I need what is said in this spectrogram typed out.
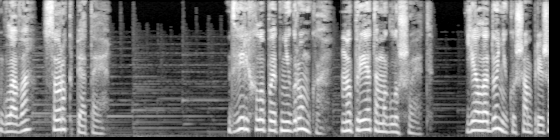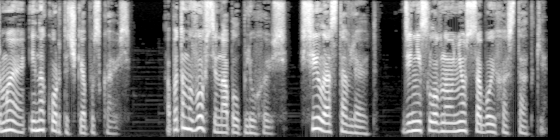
Глава 45. Дверь хлопает негромко, но при этом оглушает. Я ладони к ушам прижимаю и на корточки опускаюсь. А потом и вовсе на пол плюхаюсь. Силы оставляют. Денис словно унес с собой их остатки.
